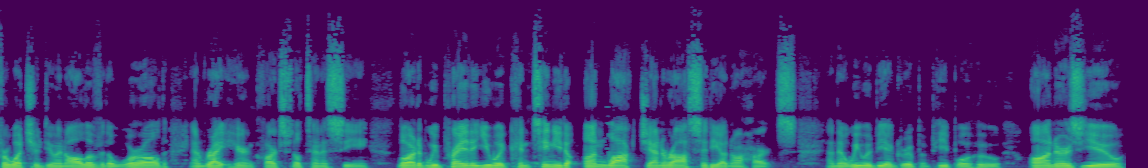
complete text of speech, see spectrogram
for what you're doing all over the world and right here in Clarksville, Tennessee. Lord, we pray that you would continue to unlock generosity in our hearts and that we would be a group of people who honors you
